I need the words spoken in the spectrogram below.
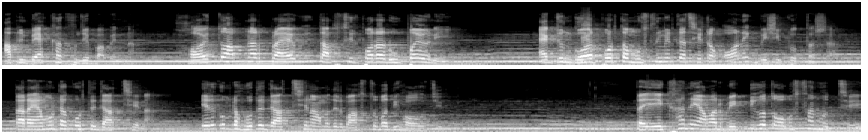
আপনি ব্যাখ্যা খুঁজে পাবেন না। হয়তো আপনার প্রায়োগিক তাফসির পড়ার উপায়ও নেই। একজন গড়পর্তা মুসলিমের কাছে এটা অনেক বেশি প্রত্যাশা। তারা এমনটা করতে যাচ্ছে না। এরকমটা হতে যাচ্ছে না আমাদের বাস্তবাদী হওয়া উচিত। তাই এখানে আমার ব্যক্তিগত অবস্থান হচ্ছে,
